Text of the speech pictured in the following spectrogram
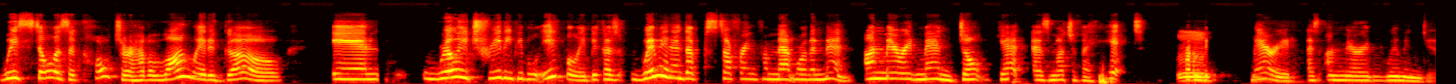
we still as a culture have a long way to go in really treating people equally because women end up suffering from that more than men. Unmarried men don't get as much of a hit from mm. being married as unmarried women do.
